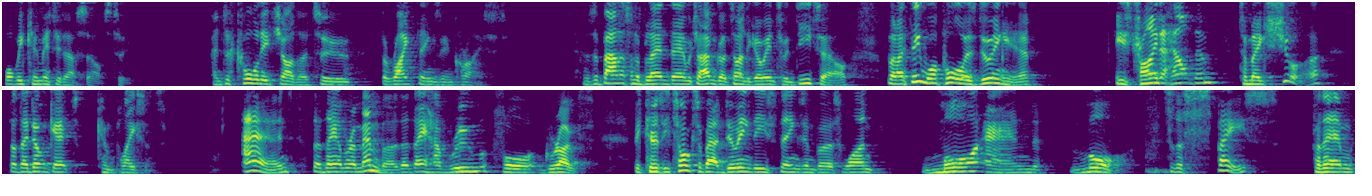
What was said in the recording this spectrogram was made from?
what we committed ourselves to and to call each other to the right things in Christ. There's a balance and a blend there, which I haven't got time to go into in detail. But I think what Paul is doing here, he's trying to help them to make sure that they don't get complacent and that they remember that they have room for growth. Because he talks about doing these things in verse 1 more and more. So there's space for them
